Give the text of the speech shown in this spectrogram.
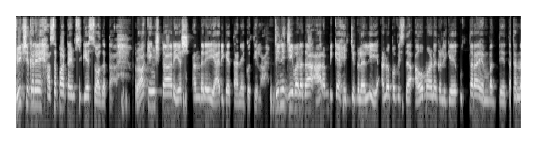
ವೀಕ್ಷಕರೇ, ಹಸಪ ಟೈಮ್ಸ್ಗೆ ಸ್ವಾಗತ. ರಾಕಿಂಗ್ ಸ್ಟಾರ್ ಯಶ್ ಅಂದರೆ ಯಾರಿಗೆ ತಾನೇ ಗೊತ್ತಿಲ್ಲ. ಸಿನಿ ಜೀವನದ ಆರಂಭಿಕ ಹೆಜ್ಜೆಗಳಲ್ಲಿ ಅನುಭವಿಸಿದ ಅವಮಾನಗಳಿಗೆ ಉತ್ತರ ಎಂಬಂತೆ ತನ್ನ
